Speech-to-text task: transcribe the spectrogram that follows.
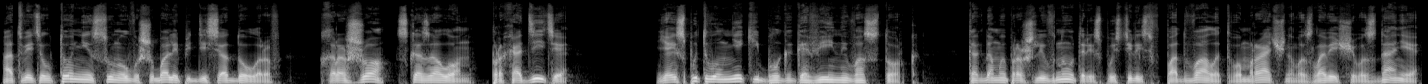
ответил Тони и сунул вышибали 50 долларов. «Хорошо», — сказал он, — «проходите». Я испытывал некий благоговейный восторг. Когда мы прошли внутрь и спустились в подвал этого мрачного, зловещего здания,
